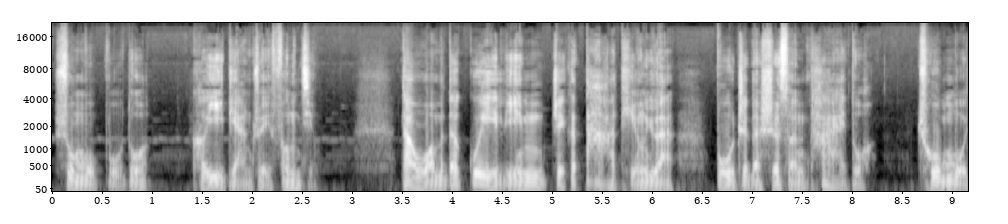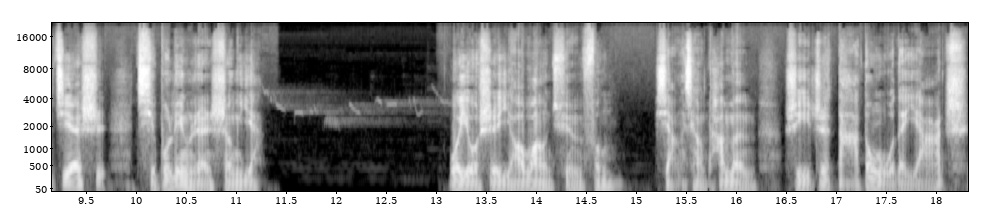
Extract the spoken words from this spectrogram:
树木不多，可以点缀风景。但我们的桂林这个大庭院布置的石笋太多，触目皆是，岂不令人生厌？我有时遥望群峰，想象它们是一只大动物的牙齿；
